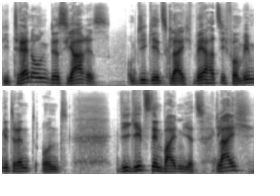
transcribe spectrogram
Die Trennung des Jahres. Um die geht's gleich. Wer hat sich von wem getrennt und wie geht's den beiden jetzt? Gleich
